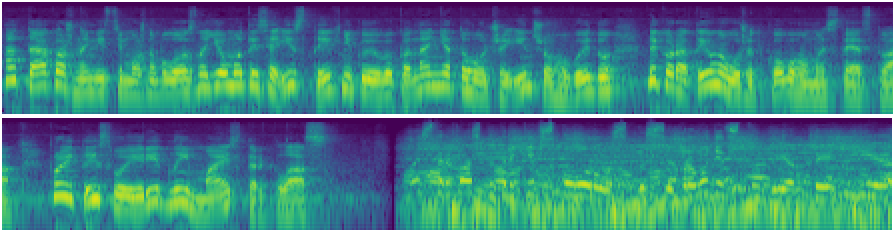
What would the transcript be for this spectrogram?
а також на місці можна було ознайомитися із технікою виконання того чи іншого виду декоративно-ужиткового мистецтва, пройти своєрідний майстер-клас. Майстер-клас Петриківського розпису проводять студенти і е,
